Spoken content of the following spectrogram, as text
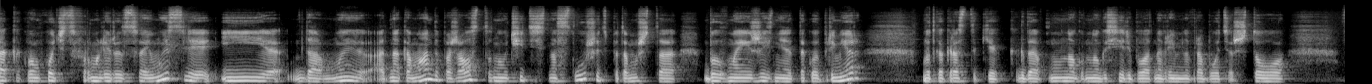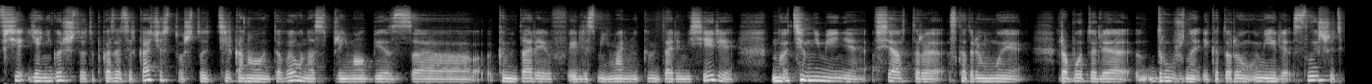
так, как вам хочется формулировать свои мысли. И да, мы одна команда, пожалуйста, научитесь нас слушать, потому что был в моей жизни такой пример, вот как раз-таки, когда много-много серий было одновременно в работе, что все, я не говорю, что это показатель качества, что телеканал НТВ у нас принимал без э, комментариев или с минимальными комментариями серии, но тем не менее все авторы, с которыми мы работали дружно и которые умели слышать,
